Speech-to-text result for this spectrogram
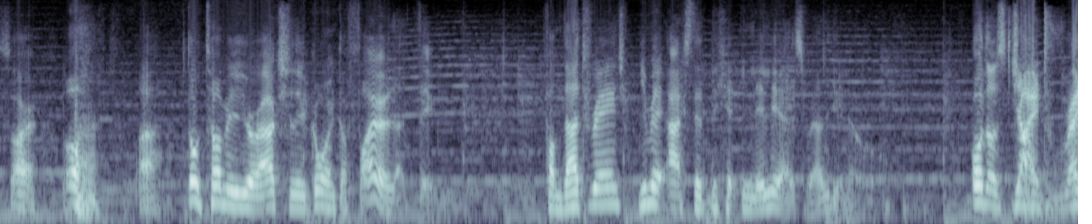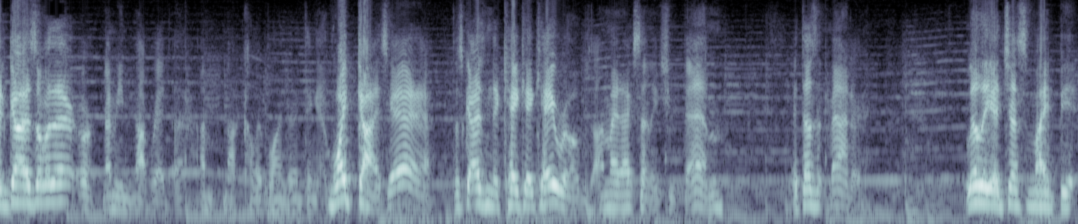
sorry. Oh, uh, don't tell me you're actually going to fire that thing. From that range, you may accidentally hit Lilia as well, you know. Or those giant red guys over there, or, I mean, not red, uh, I'm not colorblind or anything. White guys, yeah! Those guys in the KKK robes, I might accidentally shoot them. It doesn't matter. Lilia just might be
